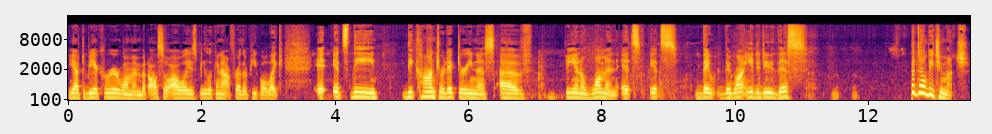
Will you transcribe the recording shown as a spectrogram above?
you have to be a career woman but also always be looking out for other people. Like it, it's the the contradictoriness of being a woman. It's it's they they want you to do this but don't be too much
